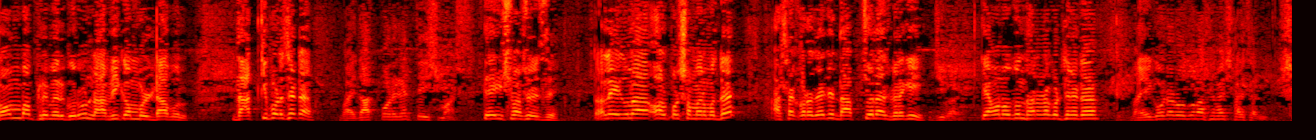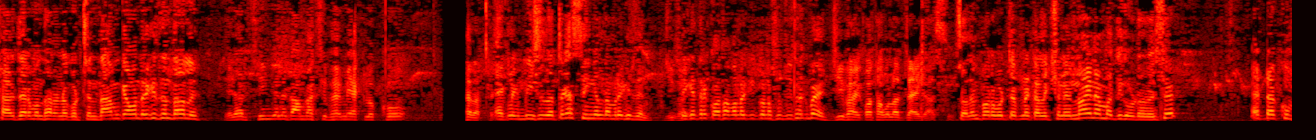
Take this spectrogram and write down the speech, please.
লম্বা ফ্রেমের গরু নাভি কম্বল ডাবল দাঁত কি পড়েছে এটা? ভাই দাঁত পড়ে না তেইশ মাস। তেইশ মাস হয়েছে। তাহলে এগুলা অল্প সময়ের মধ্যে আশা করা যায় যে দাঁত চলে আসবে নাকি? জি ভাই। কেমন ওজন ধারণা করছেন এটা? ভাই গোটার ওজন আছে ভাই সাড়ে চার সাড়ে চার মন ধারণা করছেন। দাম কেমন রেখেছেন তাহলে? এটার সিঙ্গেলে দাম রাখছি ভাই আমি এক লক্ষ এক লাখ বিশ হাজার টাকা সিঙ্গেল দাম রেখেছেন। সেক্ষেত্রে কথা বলার কি কোনো সুযোগ থাকবে? জি ভাই কথা বলার জায়গা আছে। চলেন পরবর্তী আপনার কালেকশনের নয় নাম্বার যে গরুটা রয়েছে একটা খুব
